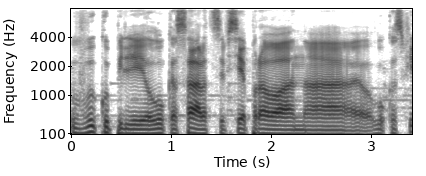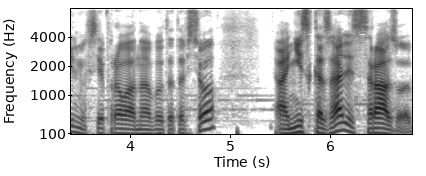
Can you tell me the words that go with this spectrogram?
выкупили LucasArts и все права на Lucasfilm, все права на вот это все, они сказали сразу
